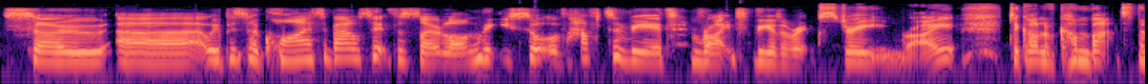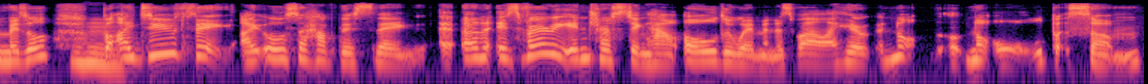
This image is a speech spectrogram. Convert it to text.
so. Uh, we've been so quiet about it for so long that you sort of have to veer to right to the other extreme, right, to kind of come back to the middle. Mm-hmm. But I do think I also have this thing, and it's very interesting how older women as well. I hear not not all, but some.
